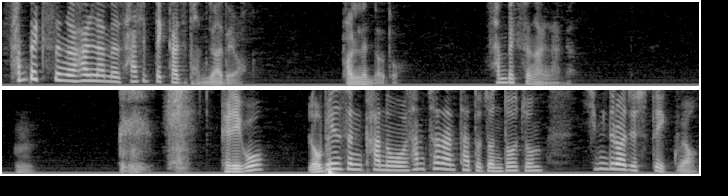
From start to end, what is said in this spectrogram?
300승을 하려면 40대까지 던져야 돼요. 벌렌더도 300승 하려면. 음. 그리고 로빈슨 카노 3000안타 도전도 좀 힘들어질 수도 있고요.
